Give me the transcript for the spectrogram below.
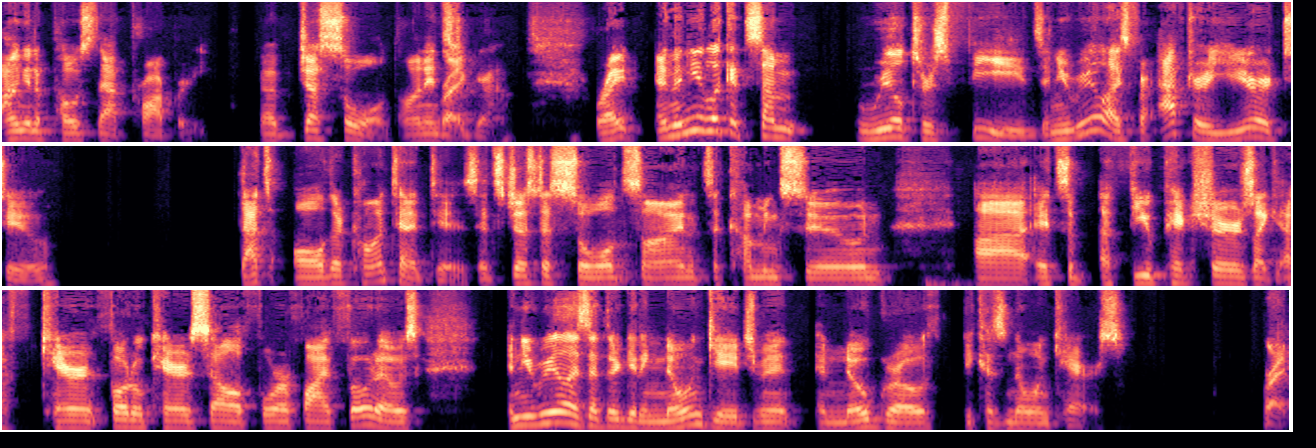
I'm gonna post that property uh, just sold on Instagram, right. right? And then you look at some realtors' feeds and you realize for after a year or two, that's all their content is. It's just a sold mm. sign. It's a coming soon. Uh, it's a, a, few pictures, like a car- photo carousel of four or five photos, and you realize that they're getting no engagement and no growth because no one cares. Right.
